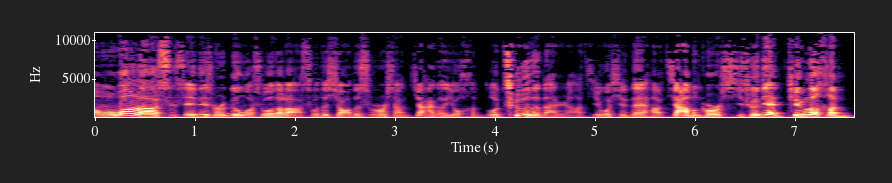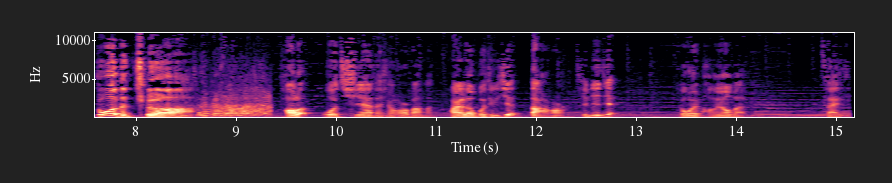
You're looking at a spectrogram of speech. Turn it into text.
啊，我忘了是谁那时候跟我说的了，说他小的时候想嫁个有很多车的男人啊，结果现在哈家门口洗车店停了很多的车。好了，我亲爱的小伙伴们，快乐不停歇，大号天天见，各位朋友们，再见。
